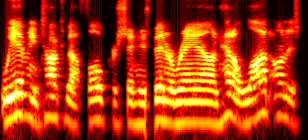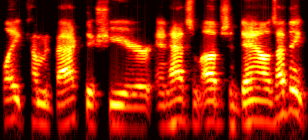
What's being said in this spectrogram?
we haven't even talked about Fulkerson, who's been around, had a lot on his plate coming back this year, and had some ups and downs. I think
